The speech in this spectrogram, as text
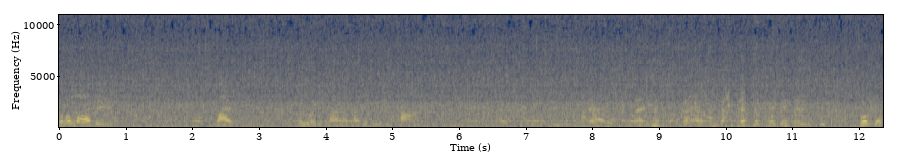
กับล้อล่อเดไปไม่รวยกันมาเราที่ซื้อสินค้าทำได้ทำได้พวกพวก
